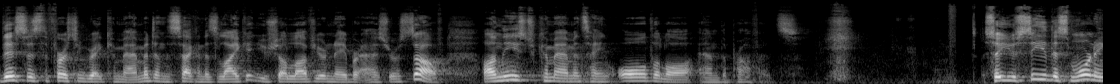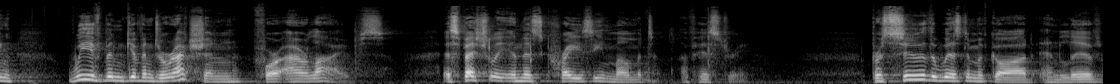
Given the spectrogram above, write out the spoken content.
This is the first and great commandment, and the second is like it you shall love your neighbor as yourself. On these two commandments hang all the law and the prophets. So you see, this morning we've been given direction for our lives, especially in this crazy moment of history. Pursue the wisdom of God and live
